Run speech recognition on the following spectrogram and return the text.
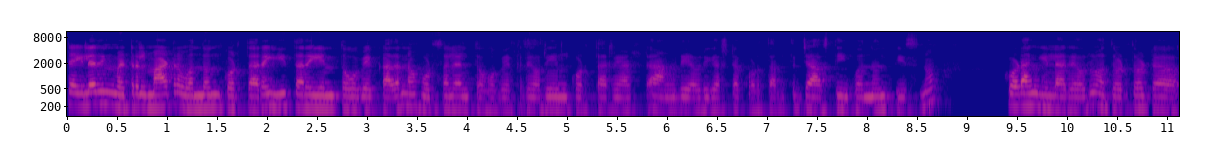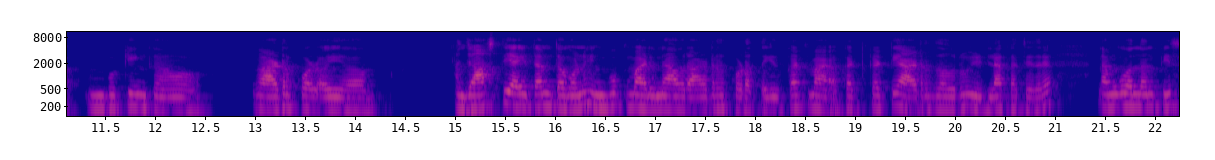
ಟೈಲರಿಂಗ್ ಮೆಟ್ರಿಯಲ್ ಮಾತ್ರ ಒಂದೊಂದು ಕೊಡ್ತಾರೆ. ಈ ಥರ ಏನು ತೊಗೋಬೇಕಾದ್ರೆ ನಾವು ಹೋಲ್ಸೇಲಲ್ಲಿ ತೊಗೋಬೇಕು ರೀ ಅವ್ರು ಏನು ಕೊಡ್ತಾರೆ ಅಷ್ಟು, ಅಂಗಡಿ ಅವ್ರಿಗೆ ಅಷ್ಟೇ ಕೊಡ್ತಾರೆ. ಜಾಸ್ತಿ ಈಗ ಒಂದೊಂದು ಪೀಸ್ನು ಕೊಡಂಗಿಲ್ಲ ರೀ ಅವರು. ದೊಡ್ಡ ದೊಡ್ಡ ಬುಕ್ಕಿಂಗ್ ಆರ್ಡ್ರ್ ಕೊ ಜಾಸ್ತಿ ಐಟಮ್ ತೊಗೊಂಡು ಹಿಂಗೆ ಬುಕ್ ಮಾಡಿನ ಅವ್ರು ಆರ್ಡ್ರ್ ಕೊಡತ್ತೆ. ಇದು ಕಟ್ ಮಾ ಕಟ್ ಕಟ್ಟಿ ಆರ್ಡ್ರದವರು ಇಡ್ಲಾಕತ್ತಿದ್ರೆ ನಮಗೂ ಒಂದೊಂದು ಪೀಸ್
